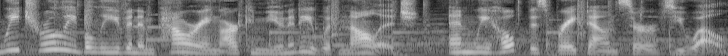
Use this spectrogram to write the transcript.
We truly believe in empowering our community with knowledge, and we hope this breakdown serves you well.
